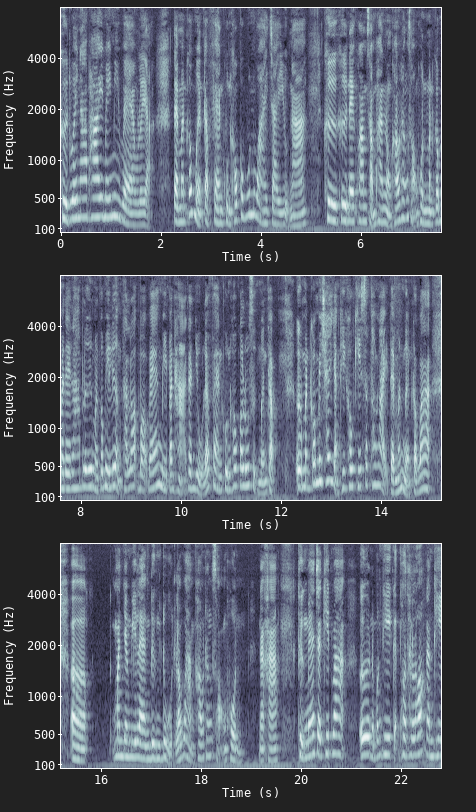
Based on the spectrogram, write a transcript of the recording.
คือด้วยหน้าไพ่ไม่มีแววเลยอะแต่มันก็เหมือนกับแฟนคุณเขาก็วุ่นวายใจอยู่นะ คือคือในความสัมพันธ์ของเขาทั้งสองคนมันก็ไม่ได้ราบรื่น มันก็มีเรื่องทะเลาะเบาแวงมีปัญหากันอยู่ แล้วแฟนคุณเขาก็รู้สึกเหมือนกับ เออ มันก็ไม่ใช่อย่างที่เขาคิดสักเท่าไหร่ แต่มันเหมือนกับว่า เออมันยังมีแรงดึงดูดระหว่างเขาทั้งสองคน นะคะ ถึงแม้จะคิดว่า เออเนี่ยบางทีพอทะเลาะกันที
